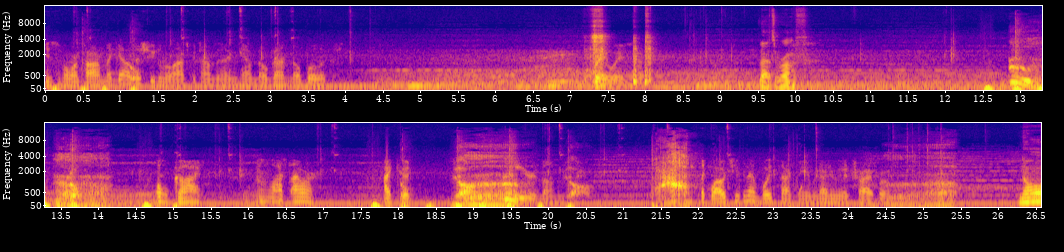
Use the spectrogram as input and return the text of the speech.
used it for my power. I'm like, yeah, I'll just shoot him the last few times. And I didn't have no gun, no bullets. Great way. That's rough. Oh god. For the last hour, I could hear. Like, why would you even have voice acting if you're not even gonna try, bro? No.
